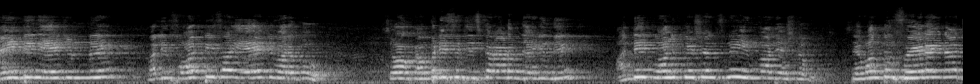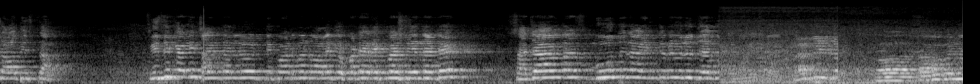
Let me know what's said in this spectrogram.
నైన్టీన్ ఏజ్ నుండి మళ్ళీ ఫార్టీ ఫైవ్ ఏజ్ వరకు. సో కంపెనీస్ తీసుకురావడం జరిగింది. అన్ని క్వాలిఫికేషన్స్ని ఇన్వాల్వ్ చేసినాం సెవెంత్ ఫెయిల్ అయినా జాబ్ ఇస్తా. ఫిజికల్లీ సెంటర్లు డిపార్ట్మెంట్ వాళ్ళకి ఒకటే రిక్వెస్ట్ ఏంటంటే సజావుగా స్మూత్గా ఇంటర్వ్యూలు జరుగు సభకున్న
